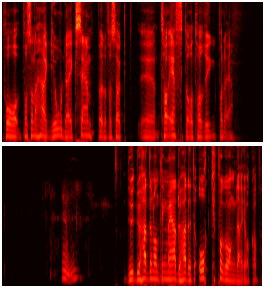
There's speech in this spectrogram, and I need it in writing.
på, på sådana här goda exempel och försökt eh, ta efter och ta rygg på det. Mm. Du, du hade någonting mer, du hade ett och på gång där Jakob.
